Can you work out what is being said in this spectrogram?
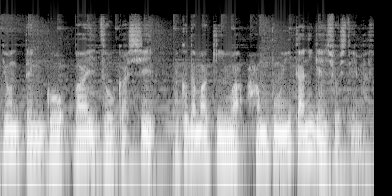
4.5倍増加し、悪玉菌は半分以下に減少しています。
